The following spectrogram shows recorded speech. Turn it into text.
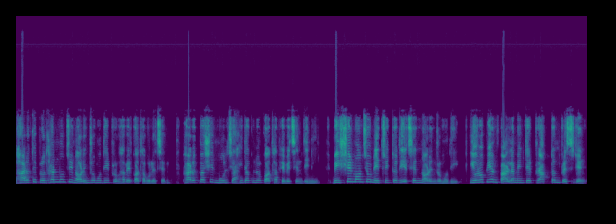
ভারতে প্রধানমন্ত্রী নরেন্দ্র মোদীর প্রভাবের কথা বলেছেন। ভারতবাসীর মূল চাহিদাগুলোর কথা ভেবেছেন তিনি। বিশ্বের মঞ্চেও নেতৃত্ব দিয়েছেন নরেন্দ্র মোদী। ইউরোপিয়ান পার্লামেন্টের প্রাক্তন প্রেসিডেন্ট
